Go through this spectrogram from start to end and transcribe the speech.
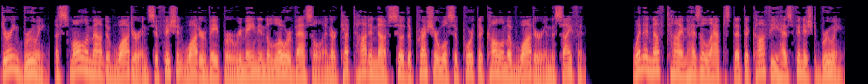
During brewing, a small amount of water and sufficient water vapor remain in the lower vessel and are kept hot enough so the pressure will support the column of water in the siphon. When enough time has elapsed that the coffee has finished brewing,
